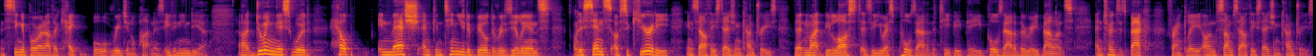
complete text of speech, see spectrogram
and Singapore and other capable regional partners, even India. Uh, doing this would help enmesh and continue to build the resilience the sense of security in Southeast Asian countries that might be lost as the US pulls out of the TPP, pulls out of the rebalance, and turns its back, frankly, on some Southeast Asian countries.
